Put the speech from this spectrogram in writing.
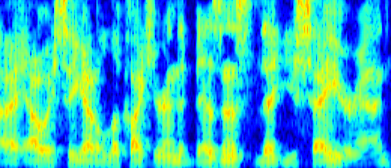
i always say you got to look like you're in the business that you say you're in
